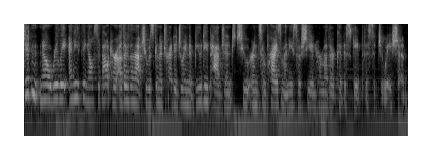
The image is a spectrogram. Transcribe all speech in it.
didn't know really anything else about her other than that she was going to try to join a beauty pageant to earn some prize money so she and her mother could escape the situation.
